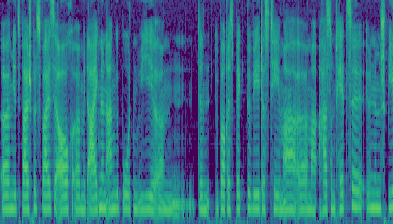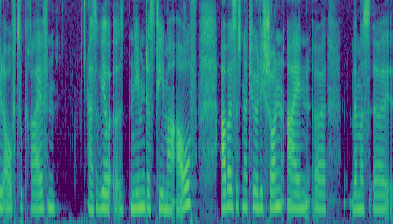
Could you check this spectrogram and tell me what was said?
ähm, jetzt beispielsweise auch äh, mit eigenen Angeboten wie ähm, den, über Respekt BW das Thema ähm, Hass und Hetze in einem Spiel aufzugreifen. Also wir äh, nehmen das Thema auf, aber es ist natürlich schon ein, äh, wenn man es äh,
